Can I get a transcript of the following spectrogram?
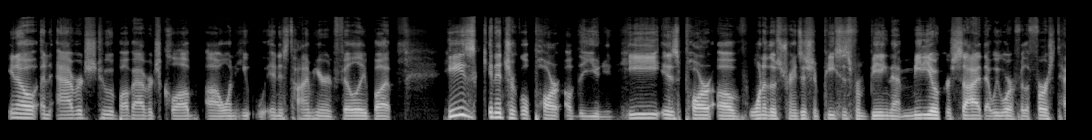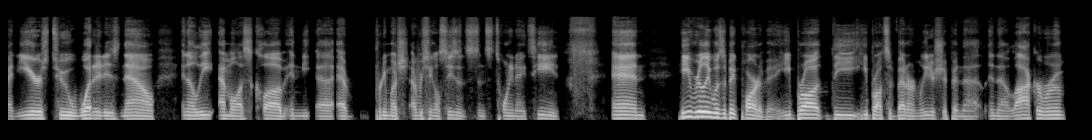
you know, an average to above average club uh, when he in his time here in Philly. But he's an integral part of the union. He is part of one of those transition pieces from being that mediocre side that we were for the first 10 years to what it is now an elite MLS club in the uh, pretty much every single season since 2019. And he really was a big part of it. He brought the he brought some veteran leadership in that in that locker room.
